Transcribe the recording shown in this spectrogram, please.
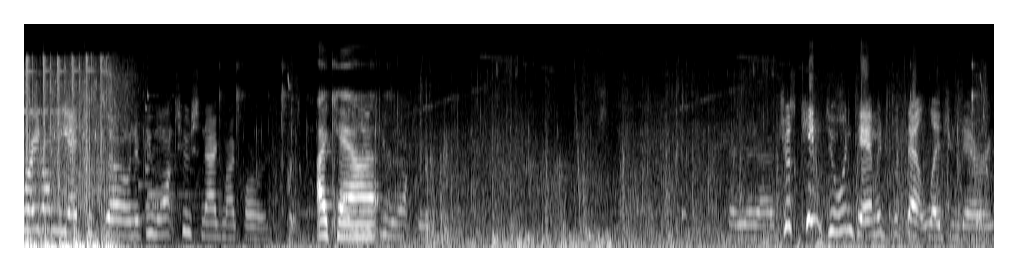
right on the edge of zone. If you want to, snag my card. I can't. If you want to. Okay, yeah, yeah. Just keep doing damage with that legendary.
